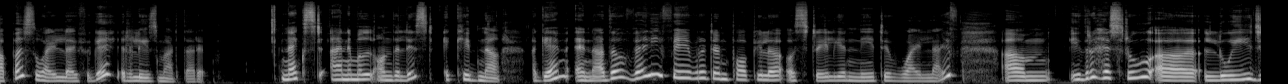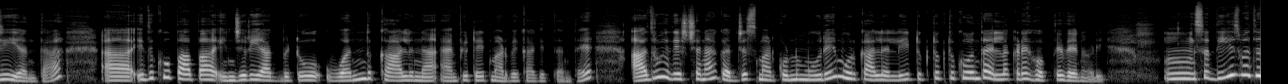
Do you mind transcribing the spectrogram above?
ವಾಪಸ್ ವೈಲ್ಡ್ ಲೈಫ್ಗೆ ರಿಲೀಸ್ ಮಾಡ್ತಾರೆ. Next animal on the list echidna. Again, another very favourite and popular Australian native wildlife ಇದ್ರ ಹೆಸರು ಲೂಯಿಜಿ ಅಂತ. ಇದಕ್ಕೂ ಪಾಪ ಇಂಜುರಿ ಆಗಿಬಿಟ್ಟು ಒಂದು ಕಾಲನ್ನ ಆ್ಯಂಪ್ಯುಟೇಟ್ ಮಾಡಬೇಕಾಗಿತ್ತಂತೆ. ಆದರೂ ಇದೆಷ್ಟು ಚೆನ್ನಾಗಿ ಅಡ್ಜಸ್ಟ್ ಮಾಡಿಕೊಂಡು ಮೂರೇ ಮೂರು ಕಾಲಲ್ಲಿ ಟುಕ್ ಟುಕ್ ಟುಕು ಅಂತ ಎಲ್ಲ ಕಡೆ ಹೋಗ್ತಿದೆ ನೋಡಿ. So these were the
